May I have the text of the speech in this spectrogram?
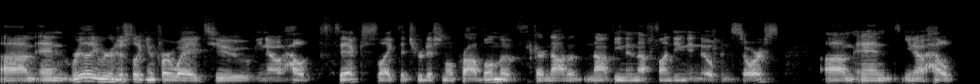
um, and really, we were just looking for a way to, you know, help fix like the traditional problem of there not not being enough funding in open source, um, and you know, help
